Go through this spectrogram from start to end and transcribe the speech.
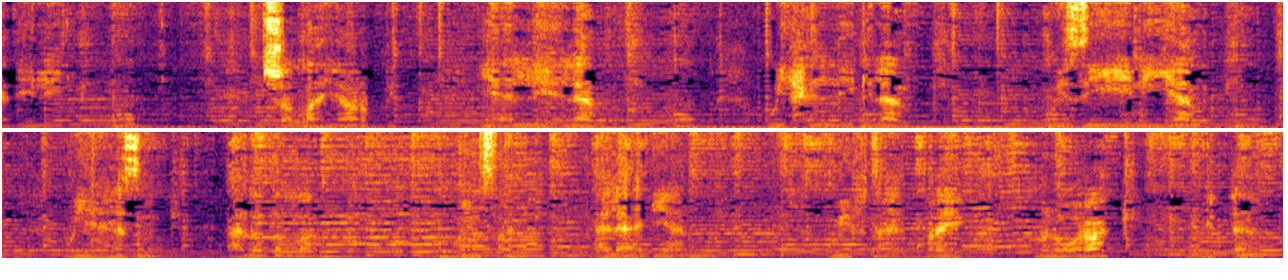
هذه ليك إن شاء الله يا ربي يألي إعلامك ويحلي كلامك ويزين أيامك ويهزمك على ضلامك وينصرك على أديانك ويفتح طريق من وراك وقدامك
